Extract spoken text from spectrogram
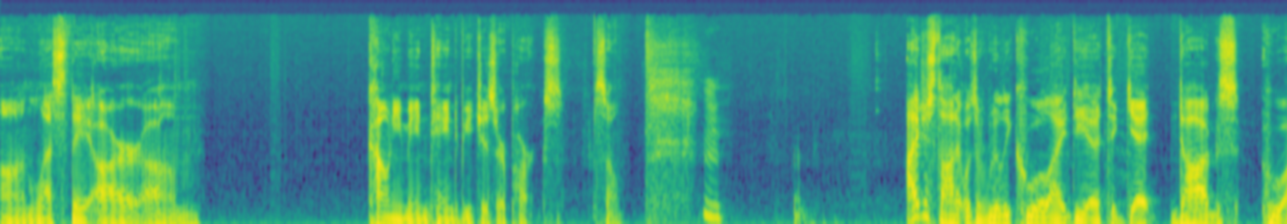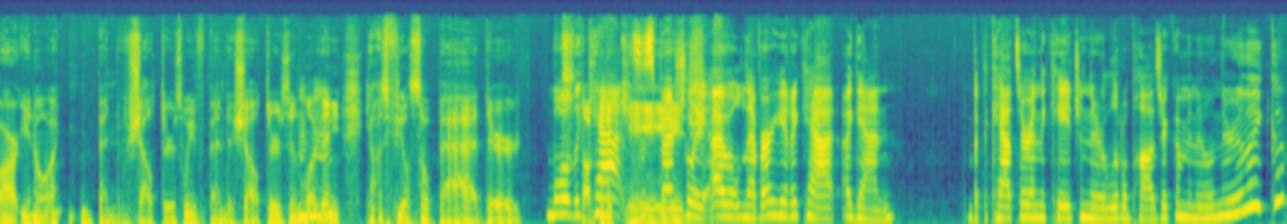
unless they are um, county-maintained beaches or parks. So. Hmm. I just thought it was a really cool idea to get dogs who are, you know, I've been to shelters. We've been to shelters, and, Mhm. and you, you always feel so bad. They're Well, the Stuck in a cats, especially. I will never get a cat again. But the cats are in the cage and their little paws are coming out and they're like, come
